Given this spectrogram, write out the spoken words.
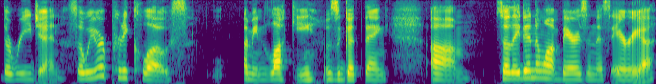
the region. So we were pretty close. I mean, lucky. It was a good thing. Um, so they didn't want bears in this area.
